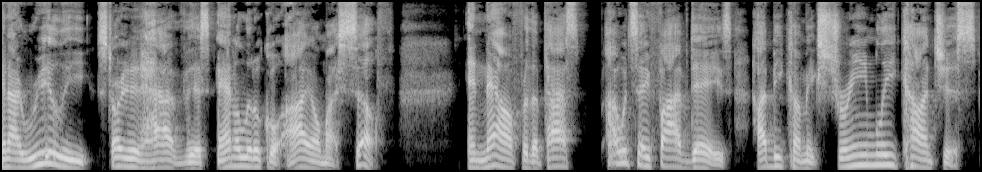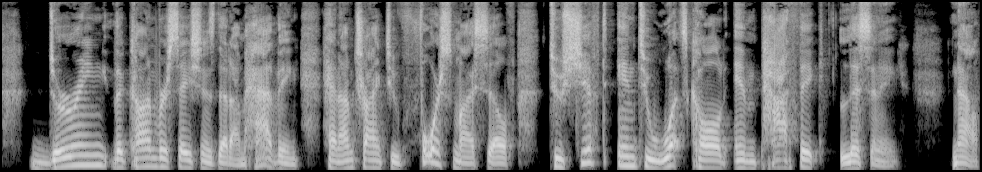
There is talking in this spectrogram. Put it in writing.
And I really started to have this analytical eye on myself. And now, for the past I would say five days, I become extremely conscious during the conversations that I'm having, and I'm trying to force myself to shift into what's called empathic listening. Now,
